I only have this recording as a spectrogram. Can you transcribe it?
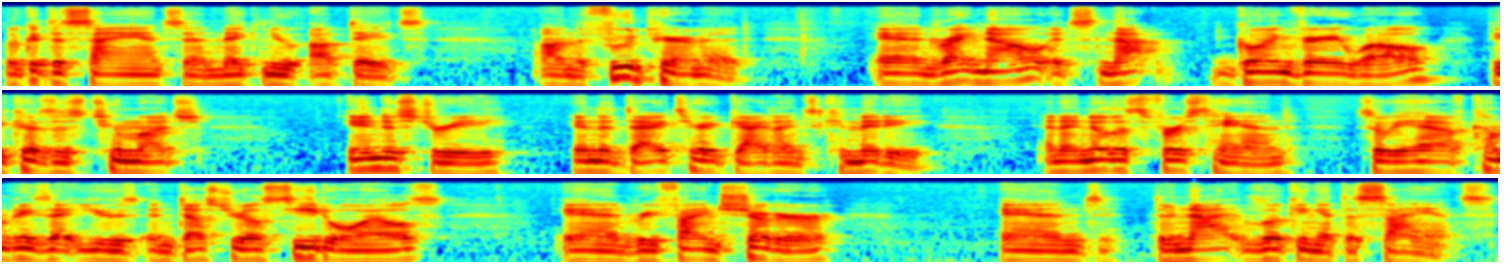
look at the science and make new updates on the food pyramid. And right now, it's not going very well because there's too much industry in the Dietary Guidelines Committee. And I know this firsthand. So we have companies that use industrial seed oils and refined sugar, and they're not looking at the science.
